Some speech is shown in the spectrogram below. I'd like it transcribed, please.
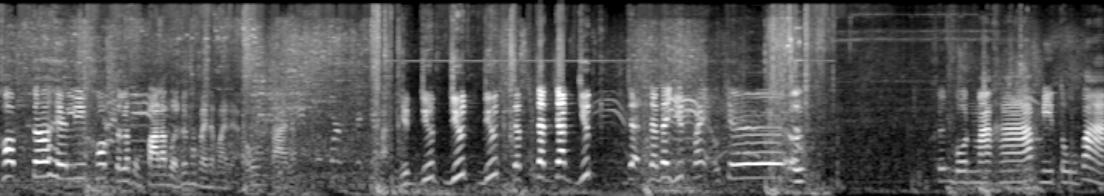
คอปเตอร์เฮลิคอปเตอร์แล้วผมปาระเบิดนั่นทำไมทำไมเนี่ยโอ้ตายแล้วยึดยึดยึดยึดจะจะจะยึดจะจะได้ยึดไหมโอเคเออขึ้นบนมาครับ มีตูเปล่า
